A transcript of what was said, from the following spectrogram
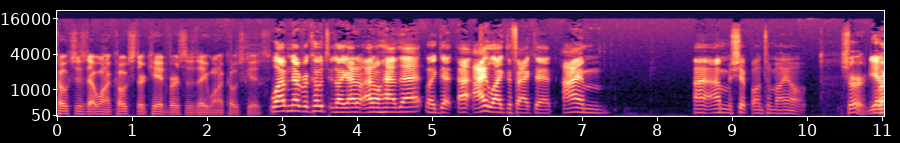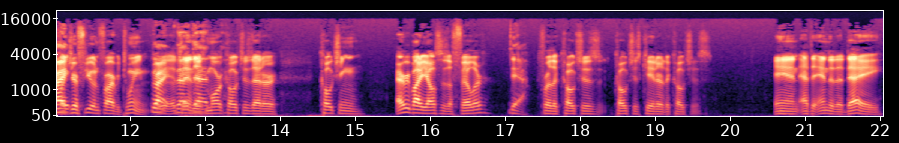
coaches that want to coach their kid versus they want to coach kids. Well, I've never coached. Like I don't. I don't have that. Like that. I, I like the fact that I'm. I, I'm a ship unto my own. Sure. Yeah, right? but you're few and far between. Right. That, that, there's more coaches that are coaching. Everybody else is a filler. Yeah. For the coaches, coaches' kid or the coaches, and at the end of the day,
